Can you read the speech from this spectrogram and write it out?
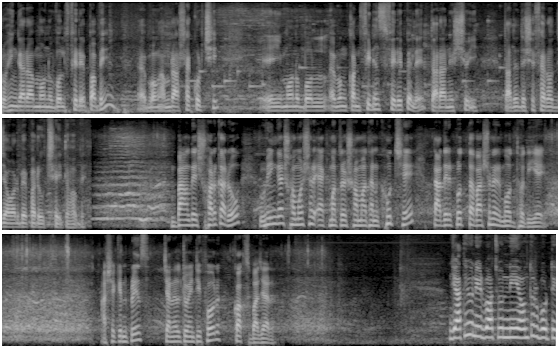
রোহিঙ্গারা মনোবল ফিরে পাবে এবং আমরা আশা করছি এই মনোবল এবং কনফিডেন্স ফিরে পেলে তারা নিশ্চয়ই তাদের দেশে ফেরত যাওয়ার ব্যাপারে উৎসাহিত হবে। বাংলাদেশ সরকারও রোহিঙ্গা সমস্যার একমাত্র সমাধান খুঁজছে তাদের প্রত্যাবাসনের মধ্য দিয়ে। Ashequen Prince, channel twenty four, Cox's Bazar. জাতীয় নির্বাচন নিয়ে অন্তর্বর্তী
